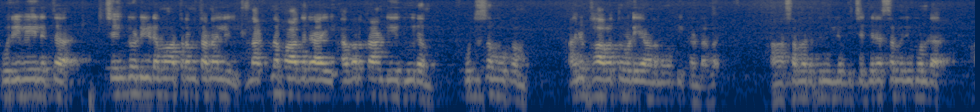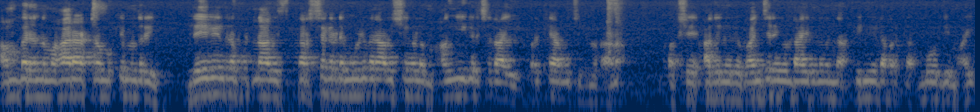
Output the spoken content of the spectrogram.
പുരിവെയിലത്ത് ചെങ്കൊടിയുടെ മാത്രം തണലിൽ നഗ്നപാതരായി അവർ താണ്ടിയ ദൂരം പൊതുസമൂഹം അനുഭാവത്തോടെയാണ് നോക്കിക്കണ്ടത്. ആ സമരത്തിന് ലഭിച്ച ജനസമിതി കൊണ്ട് അമ്പരെന്ന് മഹാരാഷ്ട്ര മുഖ്യമന്ത്രി ദേവേന്ദ്ര ഫട്നാവിസ് കർഷകരുടെ മുഴുവൻ ആവശ്യങ്ങളും അംഗീകരിച്ചതായി പ്രഖ്യാപിച്ചിരുന്നതാണ്. പക്ഷേ അതിനൊരു വഞ്ചനയുണ്ടായിരുന്നുവെന്ന് പിന്നീട് അവർക്ക് ബോധ്യമായി.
